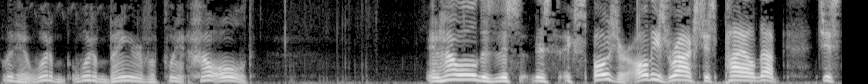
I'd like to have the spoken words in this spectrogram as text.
Look at it. What a what a banger of a plant. How old? And how old is this this exposure? All these rocks just piled up, just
